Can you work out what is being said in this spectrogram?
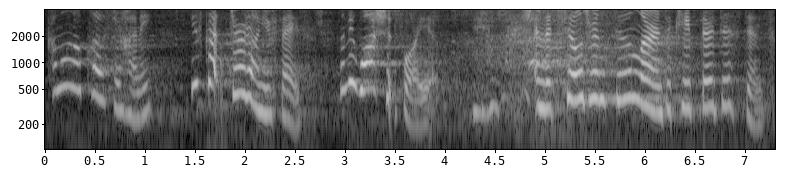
Come a little closer, honey. You've got dirt on your face. Let me wash it for you. and the children soon learned to keep their distance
